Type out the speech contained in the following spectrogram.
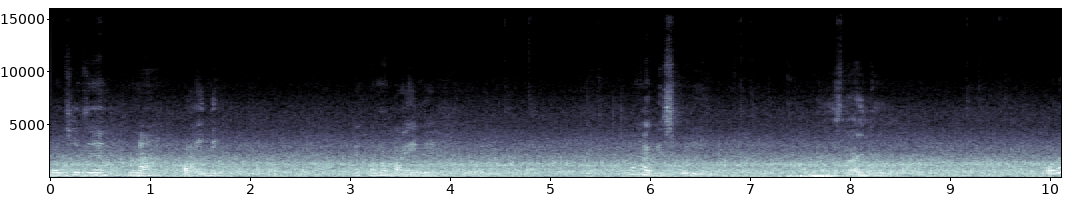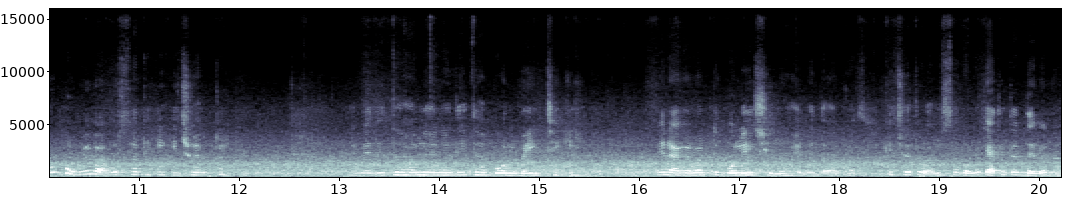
বলছে যে না পাইনি। এখনও পাইনি। হাগিস করি। ওরা করবে ব্যবস্থা ঠিকই কিছু একটা। এনে দিতে হলে এনে দিতে বলবেই ঠিকই। এর আগেরবার তো বলেই ছিল এনে দেওয়ার কথা কিছু একটা ব্যবস্থা করবে ক্যাথিটার দেবে না।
